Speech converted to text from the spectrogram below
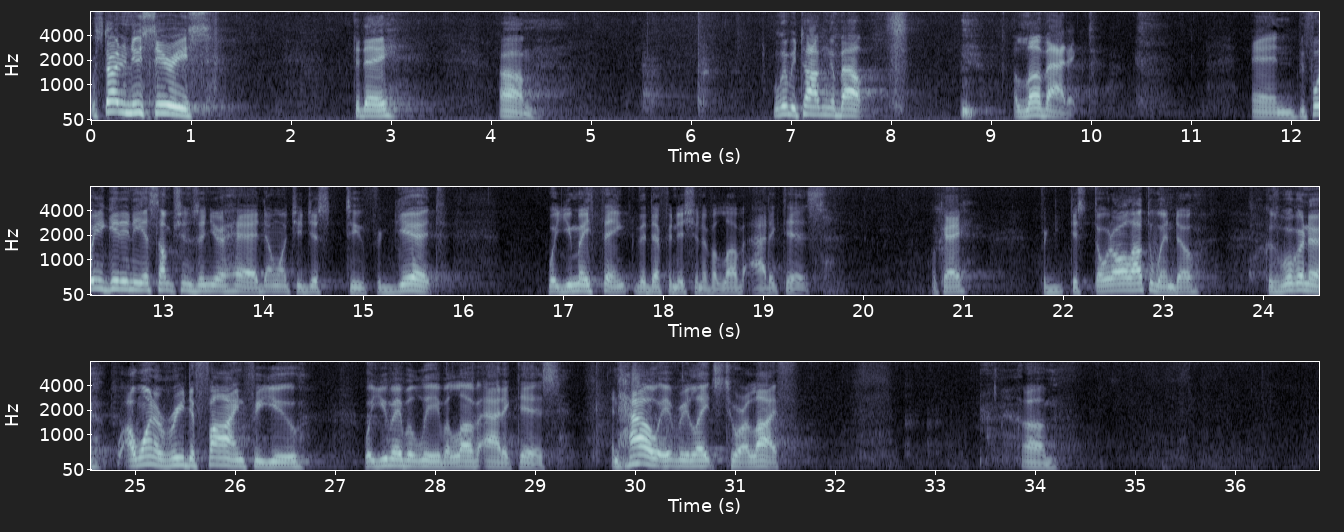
We're starting a new series today. Um, we're going to be talking about a love addict. And before you get any assumptions in your head, I want you just to forget what you may think the definition of a love addict is. Okay? Just throw it all out the window because we're going to, I want to redefine for you what you may believe a love addict is and how it relates to our life. Um,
